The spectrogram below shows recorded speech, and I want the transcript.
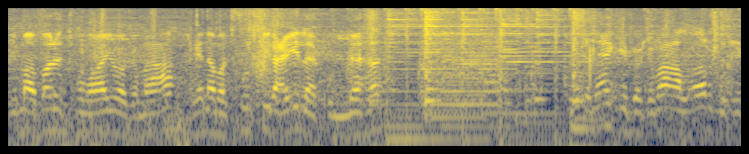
دي مقبرة همايو يا جماعة هنا مدفون فيه العيلة كلها. تناجب يا جماعة على الأرض في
